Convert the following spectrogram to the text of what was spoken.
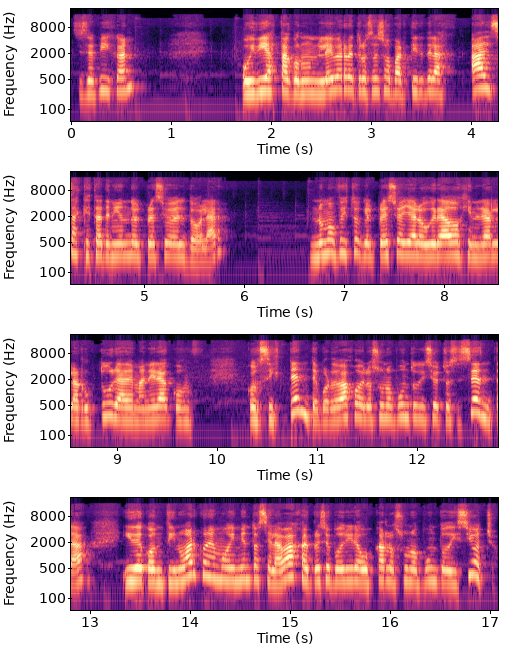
Si se fijan, hoy día está con un leve retroceso a partir de las alzas que está teniendo el precio del dólar no hemos visto que el precio haya logrado generar la ruptura de manera consistente por debajo de los 1.1860 y de continuar con el movimiento hacia la baja, el precio podría ir a buscar los 1.18.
